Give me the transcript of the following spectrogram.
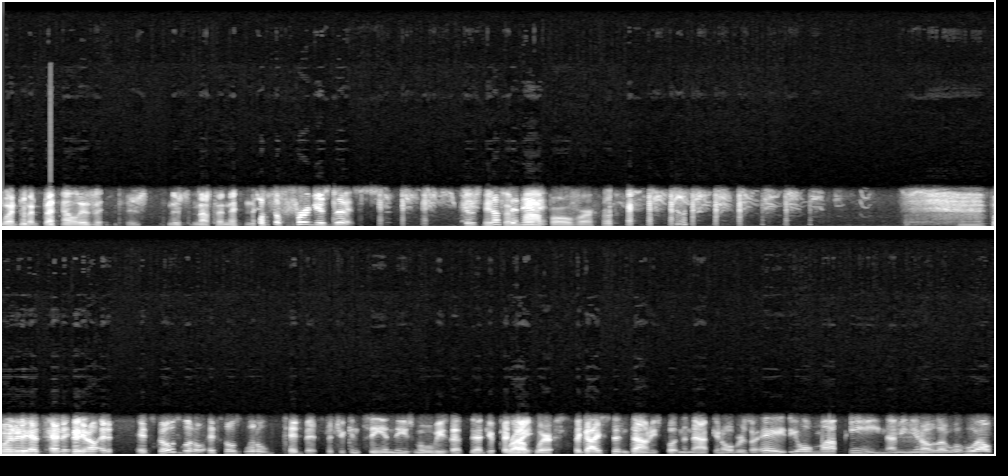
what what the hell is it? There's there's nothing in it. What the frig is this? There's it's nothing a in it. popover. but it, and it, you know, it, it's those little, it's those little tidbits that you can see in these movies that that you pick Right. up where the guy's sitting down, he's putting the napkin over his, hey, the old mopine. I mean, you know, the- who else,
